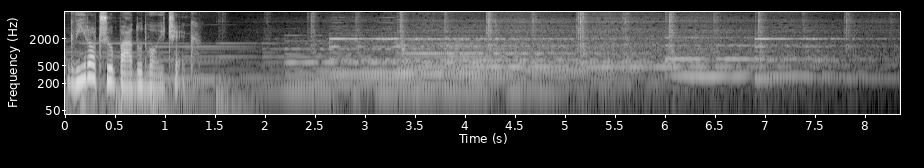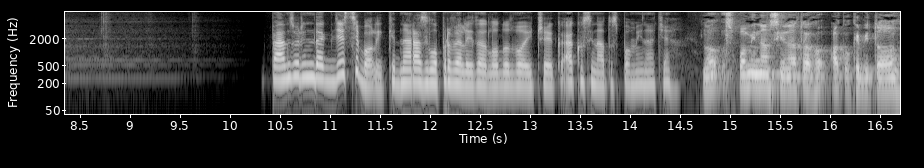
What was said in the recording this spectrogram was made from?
k výročiu pádu dvojčiek. Pán Zurinda, kde ste boli, keď narazilo prvé lietadlo do dvojčiek? Ako si na to spomínate? No, spomínam si na to, ako keby to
